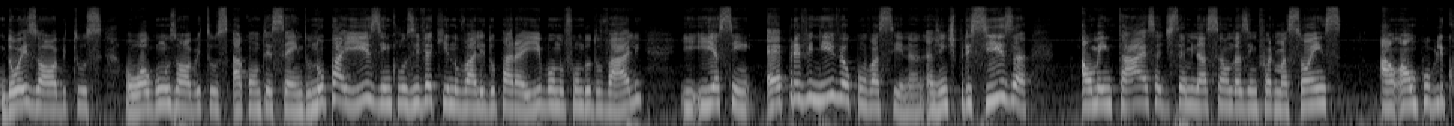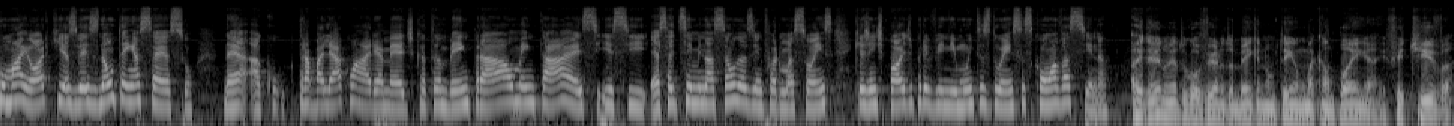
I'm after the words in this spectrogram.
dois óbitos ou alguns óbitos acontecendo no país, inclusive aqui no Vale do Paraíba, no fundo do vale. E, e, assim, é prevenível com vacina. A gente precisa aumentar essa disseminação das informações a, a um público maior que às vezes não tem acesso, né? A trabalhar com a área médica também para aumentar esse, esse, essa disseminação das informações que a gente pode prevenir muitas doenças com a vacina. Aí também não entra o governo também que não tem uma campanha efetiva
